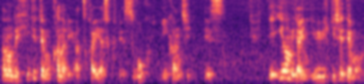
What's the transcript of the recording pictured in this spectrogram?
なので弾いててもかなり扱いやすくて、すごくいい感じです。で今みたいに指弾きしてても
